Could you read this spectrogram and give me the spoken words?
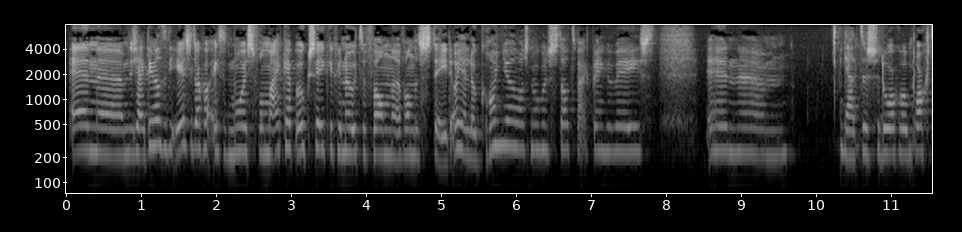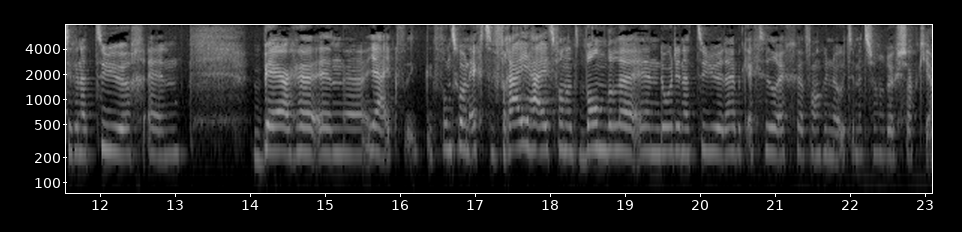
En uh, dus ja, ik denk dat ik die eerste dag wel echt het mooiste vond. Maar ik heb ook zeker genoten van, uh, van de steden. Oh ja, Logroño was nog een stad waar ik ben geweest. En um, ja, tussendoor gewoon prachtige natuur en bergen. En uh, ja, ik, ik, ik, vond gewoon echt de vrijheid van het wandelen en door de natuur. Daar heb ik echt heel erg uh, van genoten met zo'n rugzakje.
